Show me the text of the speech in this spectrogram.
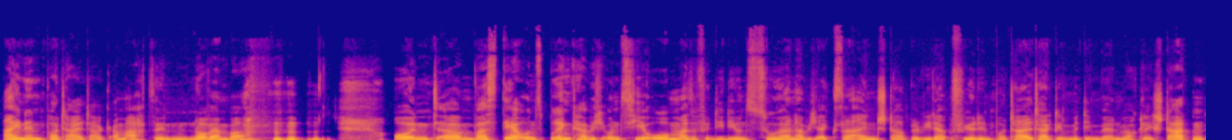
einen Portaltag am 18. November. und ähm, was der uns bringt, habe ich uns hier oben, also für die, die uns zuhören, habe ich extra einen Stapel wieder für den Portaltag, mit dem werden wir auch gleich starten.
